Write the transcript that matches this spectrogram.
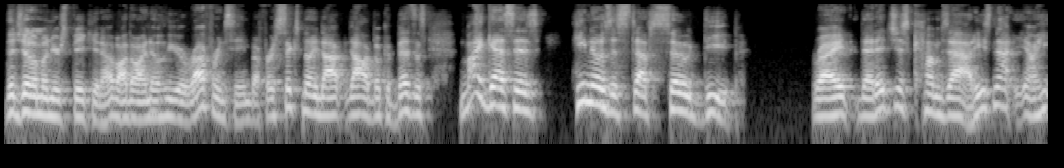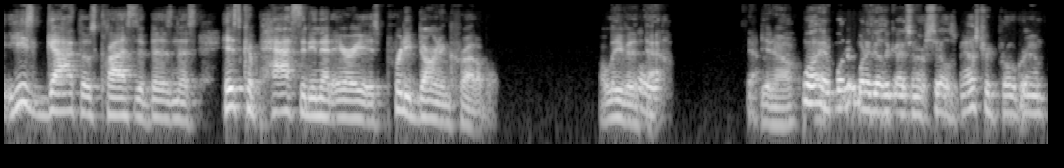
the gentleman you're speaking of although i know who you're referencing but for a six million dollar book of business my guess is he knows his stuff so deep right? That it just comes out. He's not, you know, he, he's got those classes of business. His capacity in that area is pretty darn incredible. I'll leave it at Oh, that. yeah. You know, Well, and one, one of the other guys in our sales mastery program,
